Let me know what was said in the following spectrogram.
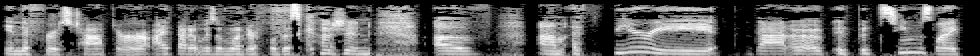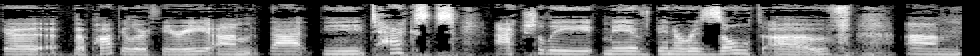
in the first chapter. I thought it was a wonderful discussion of um, a theory that uh, it, it, seems like a, a popular theory um, that the texts actually may have been a result of um,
